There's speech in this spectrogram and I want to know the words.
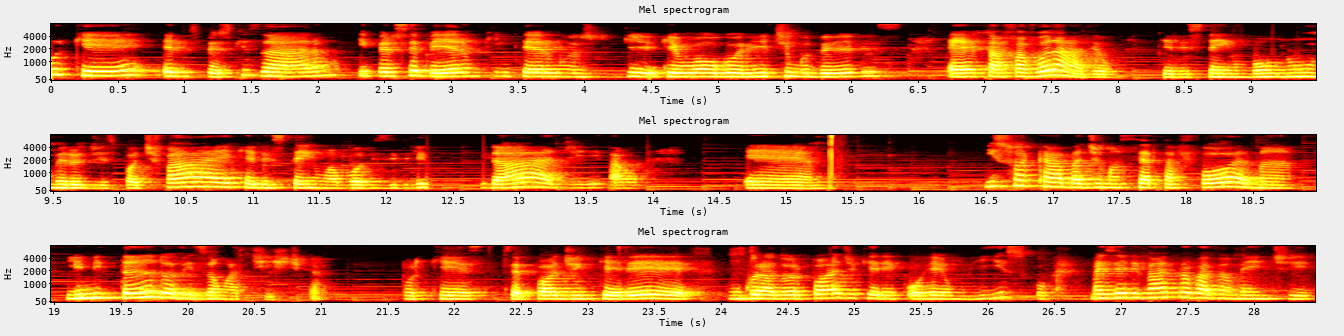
porque eles pesquisaram e perceberam que em termos que, que o algoritmo deles está é, tá favorável, que eles têm um bom número de Spotify, que eles têm uma boa visibilidade e tal. É, isso acaba de uma certa forma limitando a visão artística, porque você pode querer, um curador pode querer correr um risco, mas ele vai provavelmente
